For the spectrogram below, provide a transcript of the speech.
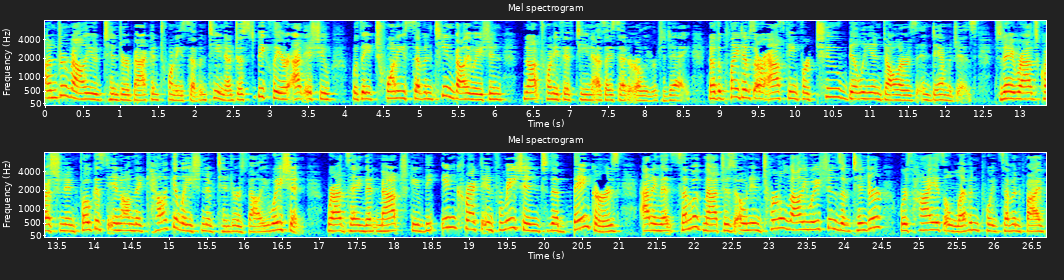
undervalued Tinder back in 2017. Now, just to be clear, at issue was a 2017 valuation, not 2015, as I said earlier today. Now, the plaintiffs are asking for $2 billion in damages. Today, Rad's questioning focused in on the calculation of Tinder's valuation. Rad saying that Match gave the incorrect information to the bankers, adding that some of Match's own internal valuations of Tinder were as high as 11.75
